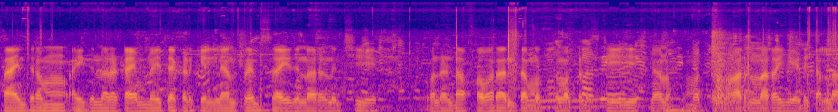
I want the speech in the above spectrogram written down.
సాయంత్రం ఐదున్నర టైంలో అయితే అక్కడికి వెళ్ళాను ఫ్రెండ్స్. ఐదున్నర నుంచి వన్ అండ్ హాఫ్ అవర్ అంతా మొత్తం అక్కడ స్టే చేసినాను. మొత్తం ఆరున్నర ఏడు కల్లా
